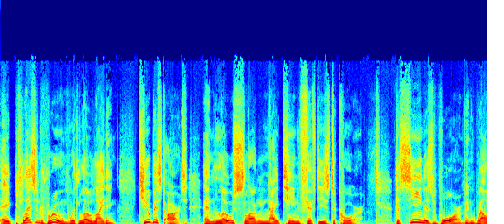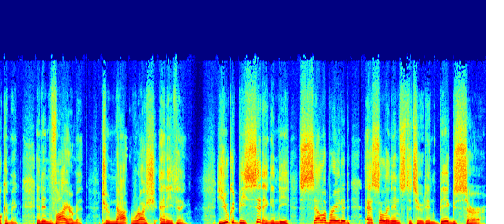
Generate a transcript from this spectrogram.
A pleasant room with low lighting, cubist art, and low slung 1950s decor. The scene is warm and welcoming, an environment to not rush anything. You could be sitting in the celebrated Esalen Institute in Big Sur,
